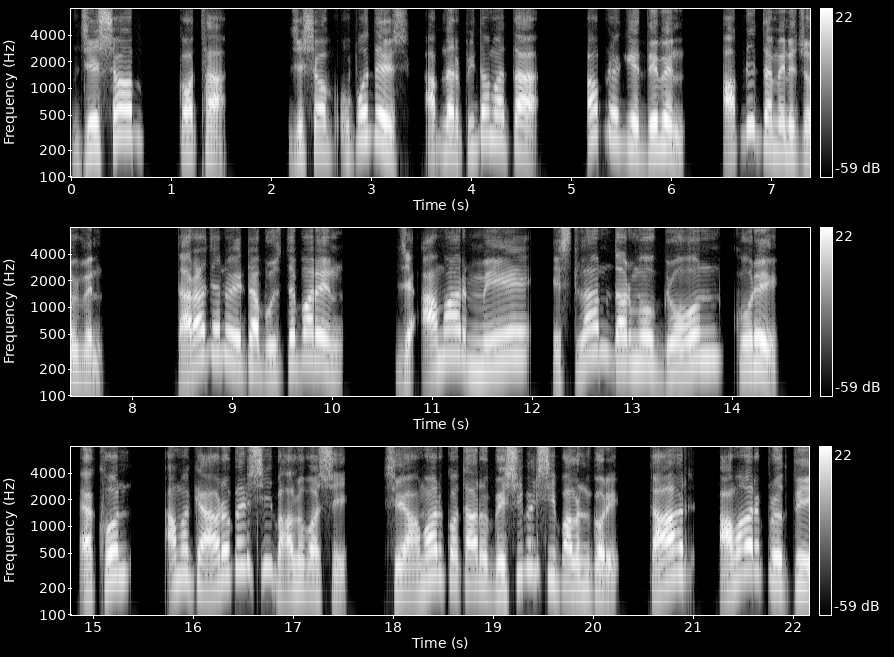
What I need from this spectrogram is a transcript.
যেসব কথা, যেসব উপদেশ আপনার পিতামাতা আপনাকে দেবেন, আপনি তা মেনে চলবেন। তারা যেন এটা বুঝতে পারেন যে আমার মেয়ে ইসলাম ধর্ম গ্রহণ করে এখন আমাকে আরও বেশি ভালোবাসে, সে আমার কথা আরও বেশি বেশি পালন করে। তার, আমার প্রতি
